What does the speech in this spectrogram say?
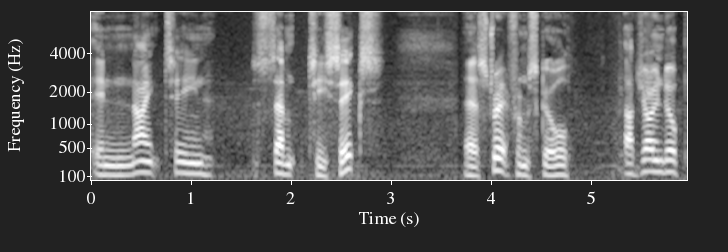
in 1976, uh, straight from school. I joined up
